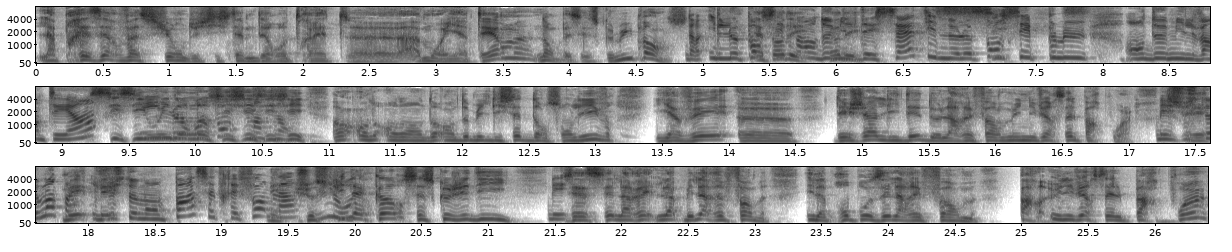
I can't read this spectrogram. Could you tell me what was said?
la préservation du système des retraites euh, à moyen terme. Non, ben c'est ce que lui pense. Non, il le pensait pas en 2017, il ne le pensait plus en 2021. Si, si, oui, non, non, si, si, si, si, en, en, en, 2017, dans son livre, il y avait euh, déjà l'idée de la réforme universelle par points. Mais justement, mais, pas, justement pas cette réforme-là. Je suis d'accord, c'est ce que j'ai dit. Mais... C'est la, la, mais la réforme, il a proposé la réforme par universelle par points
